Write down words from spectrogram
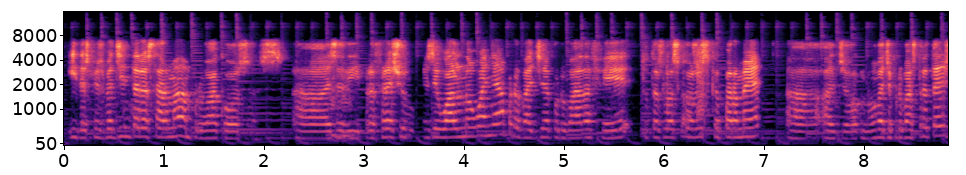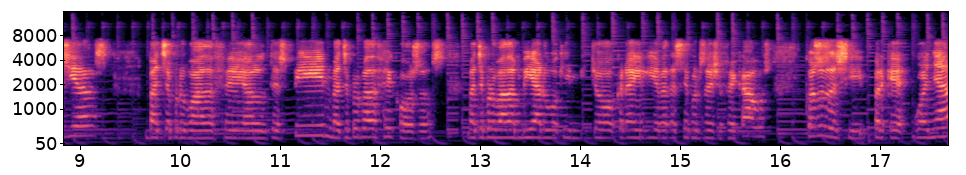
i després vaig interessar-me en provar coses. Uh, és a dir, prefereixo, és igual no guanyar, però vaig a provar de fer totes les coses que permet uh, el joc. No? Vaig a provar estratègies, vaig a provar de fer el T-spin, vaig a provar de fer coses, vaig a provar d'enviar-ho a qui jo cregui a veure si aconsegueixo fer caos, coses així, perquè guanyar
